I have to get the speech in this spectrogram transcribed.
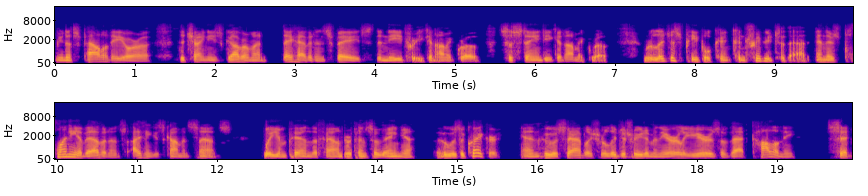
municipality or a, the Chinese government, they have it in spades the need for economic growth, sustained economic growth. Religious people can contribute to that. And there's plenty of evidence. I think it's common sense. William Penn, the founder of Pennsylvania, who was a Quaker and who established religious freedom in the early years of that colony, said,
